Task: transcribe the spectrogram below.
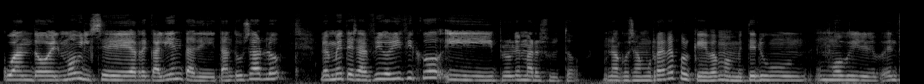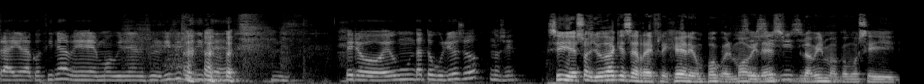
cuando el móvil se recalienta de tanto usarlo, lo metes al frigorífico y problema resuelto. Una cosa muy rara porque, vamos, meter un, un móvil, entra ahí a la cocina, ve el móvil en el frigorífico y dices... "Mm". Pero es un dato curioso, no sé. Sí, eso ayuda a que se refrigere un poco el móvil. Sí, sí, es sí, sí. lo mismo, como si,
